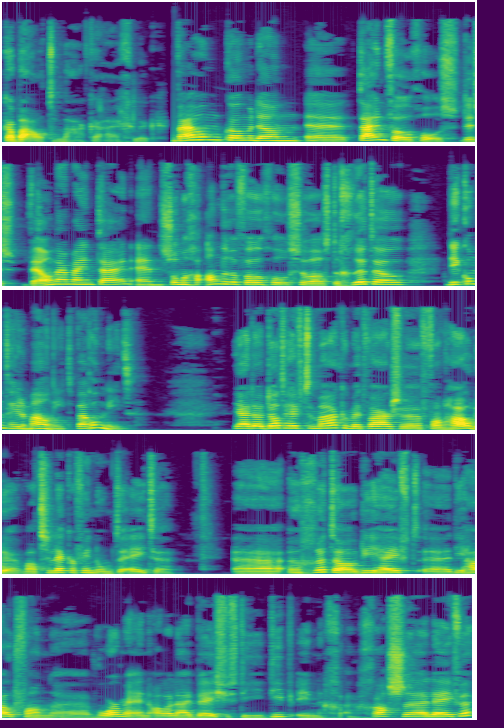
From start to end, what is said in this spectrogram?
kabaal te maken eigenlijk. Waarom komen dan tuinvogels dus wel naar mijn tuin en sommige andere vogels, zoals de grutto, die komt helemaal niet? Waarom niet? Ja, dat, dat heeft te maken met waar ze van houden, wat ze lekker vinden om te eten. Uh, een grutto die, heeft, uh, die houdt van uh, wormen en allerlei beestjes die diep in gras leven.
